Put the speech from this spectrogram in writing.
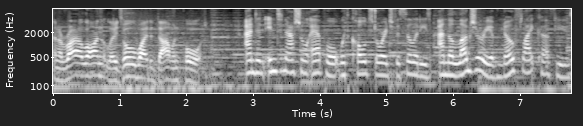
and a rail line that leads all the way to Darwin Port. And an international airport with cold storage facilities and the luxury of no flight curfews.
